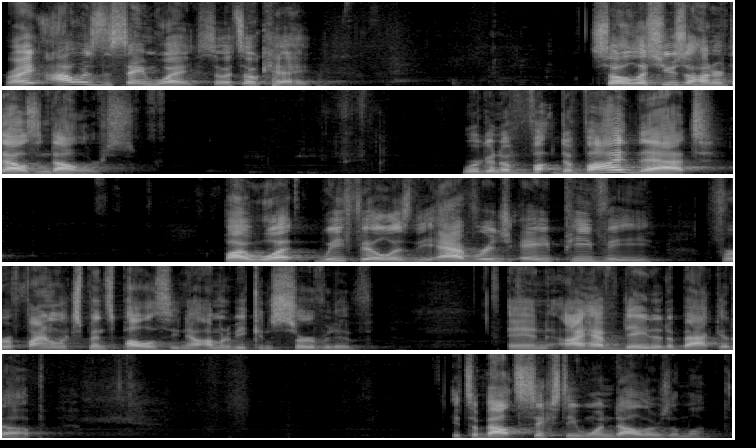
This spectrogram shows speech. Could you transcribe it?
right? I was the same way, so it's okay. So let's use $100,000. We're going to v- divide that by what we feel is the average APV for a final expense policy. Now, I'm going to be conservative, and I have data to back it up. It's about $61 a month.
